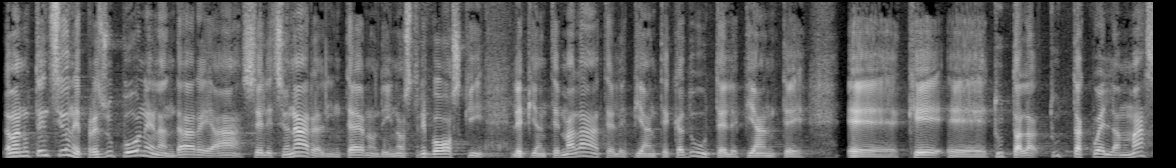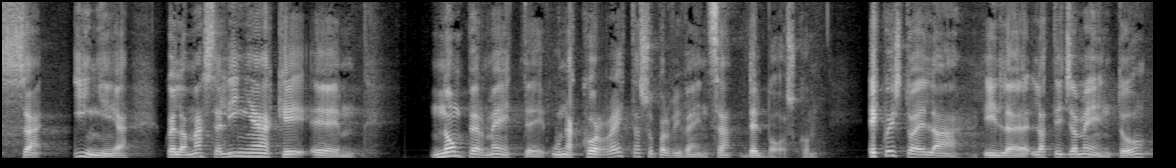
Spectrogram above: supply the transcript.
La manutenzione presuppone l'andare a selezionare all'interno dei nostri boschi le piante malate, le piante cadute, le piante eh, che eh, tutta, la, tutta quella massa ignea, quella massa lignea che eh, non permette una corretta sopravvivenza del bosco. E questo è la, il, l'atteggiamento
